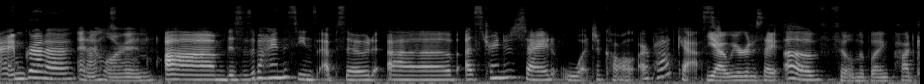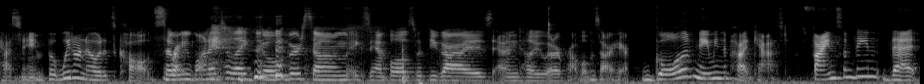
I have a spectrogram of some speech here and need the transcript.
I'm Greta. and I'm Lauren. Um, this is a behind the scenes episode of us trying to decide what to call our podcast. Yeah, we were gonna say of fill in the blank podcast name, but we don't know what it's called. So we wanted to like go over some examples with you guys and tell you what our problems are here. Goal of naming the podcast: find something that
